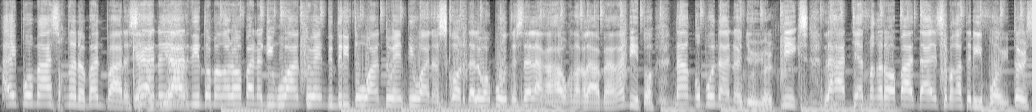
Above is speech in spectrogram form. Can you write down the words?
ay pumasok na naman para sa Kaya kanya. nangyari dito mga ropa naging 123 to 121 ang score. Dalawang puntos na lang ang hawak na kalamangan dito ng kupunan ng New York Knicks. Lahat yan mga ropa dahil sa mga 3-pointers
